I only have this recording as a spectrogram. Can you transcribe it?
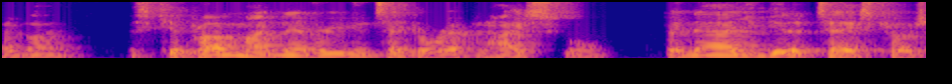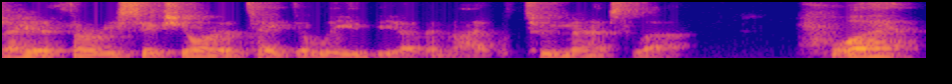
I'd be like, this kid probably might never even take a rep in high school. But now you get a text, coach, I hit a 36 yarder to take the lead the other night with two minutes left. What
